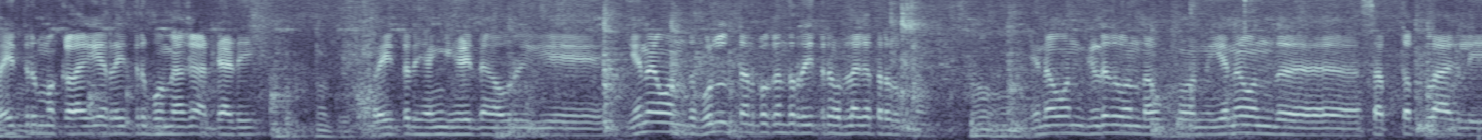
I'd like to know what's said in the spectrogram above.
ರೈತರ ಮಕ್ಕಳಾಗೆ ರೈತರ ಭೂಮಿಯಾಗ ಅಡ್ಡಾಡಿ ರೈತರು ಹೆಂಗೆ ಹೇಳಿದಂಗೆ ಅವರಿಗೆ ಏನೋ ಒಂದು ಹುಲ್ಲು ತರ್ಬೇಕಂದ್ರೆ ರೈತರ ಹೊಲದಾಗ ತರಬೇಕು ನಾವು. ಏನೋ ಒಂದು ಗಿಡದ ಒಂದು ಅವಕ್ಕೆ ಏನೋ ಒಂದು ಸಪ್ ತಪ್ಪಲಾಗಲಿ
